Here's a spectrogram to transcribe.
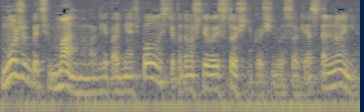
Может быть, ман мы могли поднять полностью, потому что его источник очень высокий, остальное нет.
